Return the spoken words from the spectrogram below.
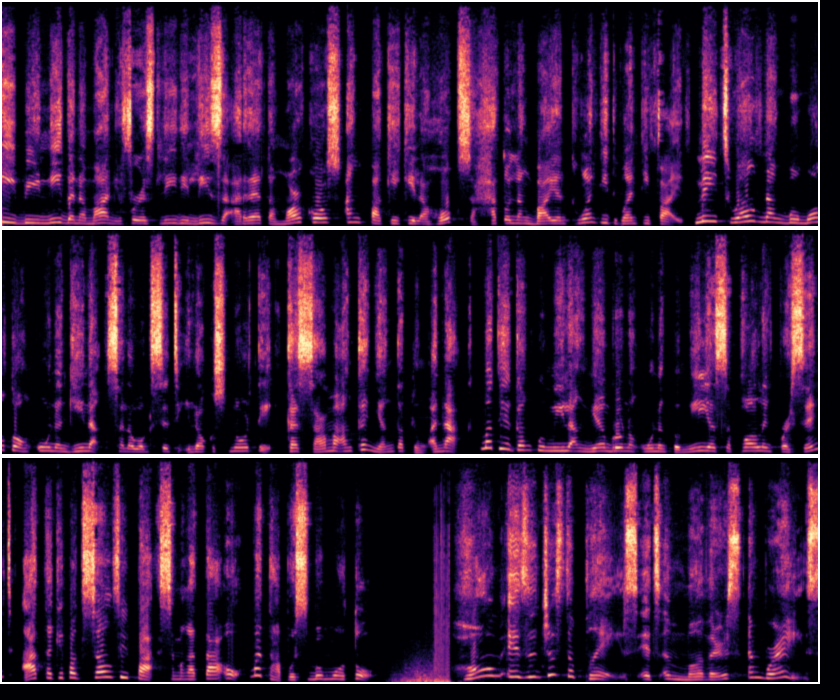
Ibinida naman ni First Lady Liza Areta Marcos ang pakikilahok sa Hatol ng Bayan 2025. May 12 nang bumoto ang unang ginang sa Lawag City, Ilocos Norte kasama ang kanyang tatlong anak. Matiyagang pumila ang miyembro ng unang pamilya sa polling precinct at nakipag-selfie pa sa mga tao matapos bumoto. Home isn't just a place, it's a mother's embrace.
